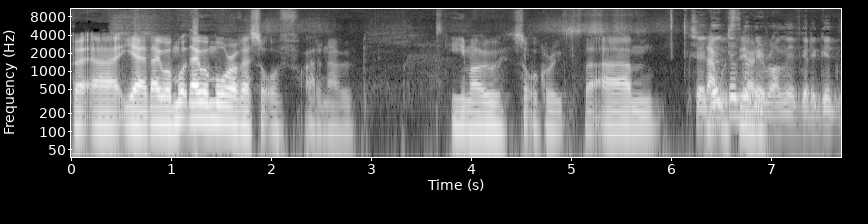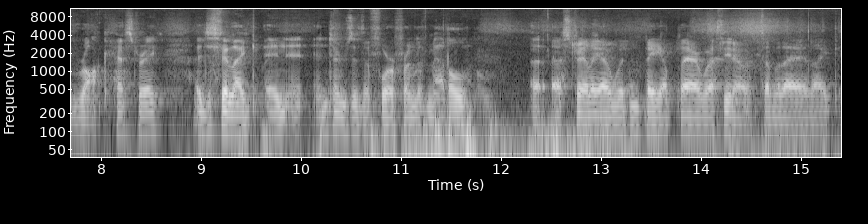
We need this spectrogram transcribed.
but uh, yeah, they were mo- they were more of a sort of I don't know emo sort of group, but um, so don't, don't get me wrong; they've got a good rock history. I just feel like in in terms of the forefront of metal, uh, Australia wouldn't be up there with you know some of the like.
